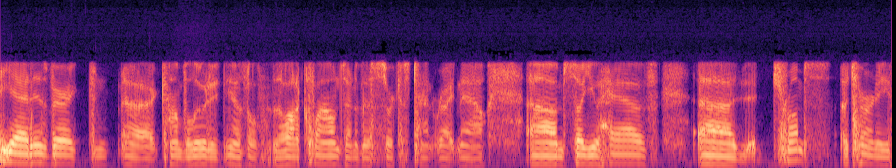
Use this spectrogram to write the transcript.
Yeah, it is very uh, convoluted. You know, there's a, there's a, lot of clowns under this circus tent right now. Um, so you have uh, Trump's attorneys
